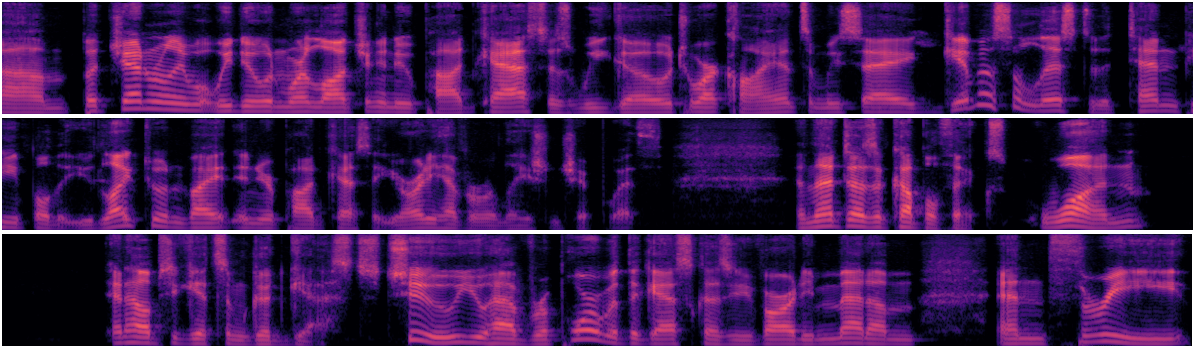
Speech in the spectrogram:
Um, but generally, what we do when we're launching a new podcast is we go to our clients and we say, give us a list of the 10 people that you'd like to invite in your podcast that you already have a relationship with. And that does a couple things. One, it helps you get some good guests. Two, you have rapport with the guests because you've already met them. And three,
